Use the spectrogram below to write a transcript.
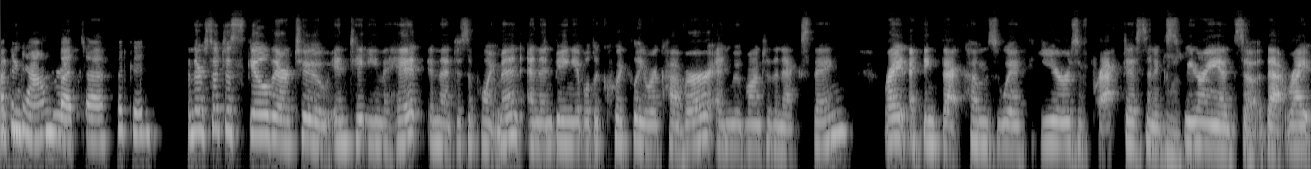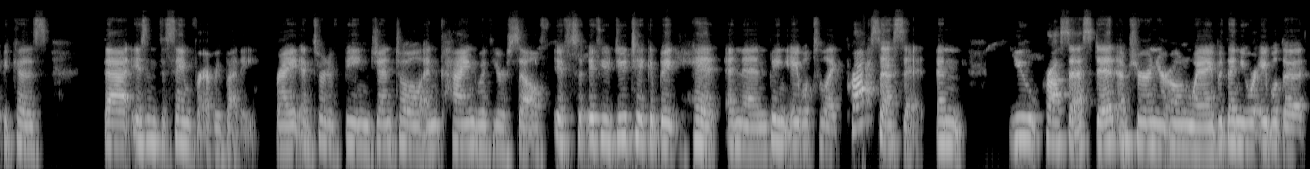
up and down, but uh, but good. And there's such a skill there too in taking the hit and that disappointment and then being able to quickly recover and move on to the next thing. Right. I think that comes with years of practice and experience uh, that, right? Because that isn't the same for everybody. Right. And sort of being gentle and kind with yourself. If, if you do take a big hit and then being able to like process it and you processed it, I'm sure in your own way, but then you were able to,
